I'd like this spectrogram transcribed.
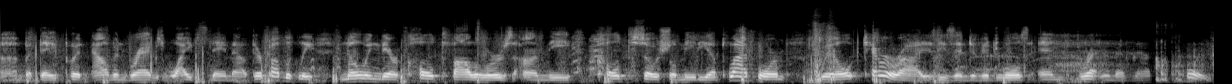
uh, but they put Alvin Bragg's wife's name out there publicly, knowing their cult followers on the cult social media platform will terrorize these individuals and threaten them. That's the point.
